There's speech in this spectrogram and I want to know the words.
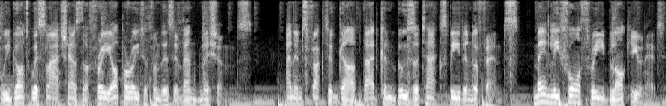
we got Whislash as the free operator from this event missions. An instructor guard that can boost attack speed and defense, mainly for 3 block unit.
